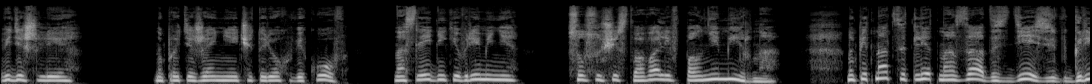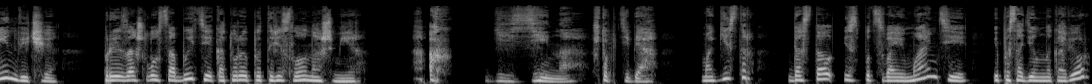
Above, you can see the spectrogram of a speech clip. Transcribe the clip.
«Видишь ли, на протяжении четырех веков наследники времени сосуществовали вполне мирно. Но 15 лет назад здесь, в Гринвиче, произошло событие, которое потрясло наш мир. Ах, Гезина, чтоб тебя! Магистр достал из-под своей мантии и посадил на ковер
